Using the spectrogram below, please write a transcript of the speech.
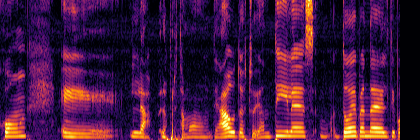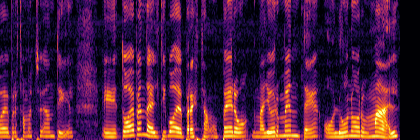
con eh, los préstamos de auto, estudiantiles, todo depende del tipo de préstamo estudiantil, eh, todo depende del tipo de préstamo, pero mayormente o lo normal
